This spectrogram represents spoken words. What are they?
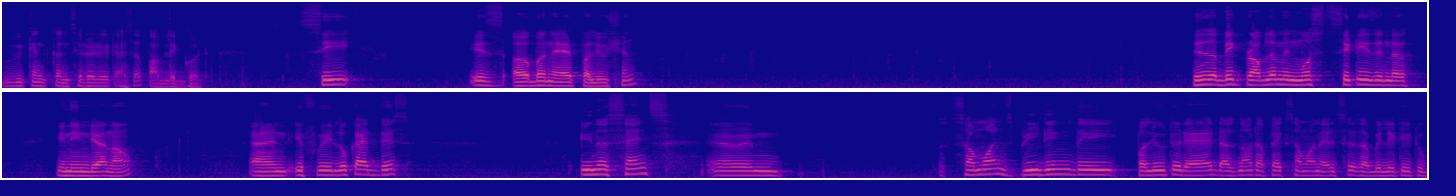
we can consider it as a public good. C is urban air pollution. This is a big problem in most cities in the in India now and if we look at this in a sense um, someone's breathing the polluted air does not affect someone else's ability to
